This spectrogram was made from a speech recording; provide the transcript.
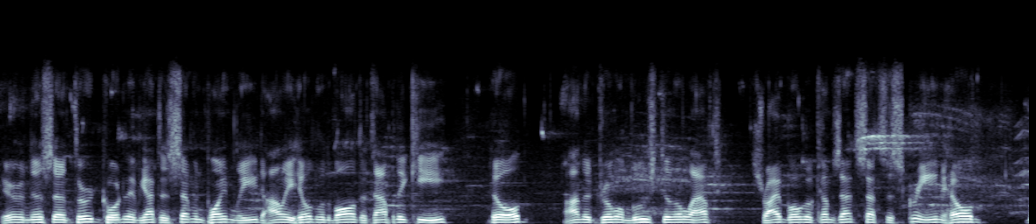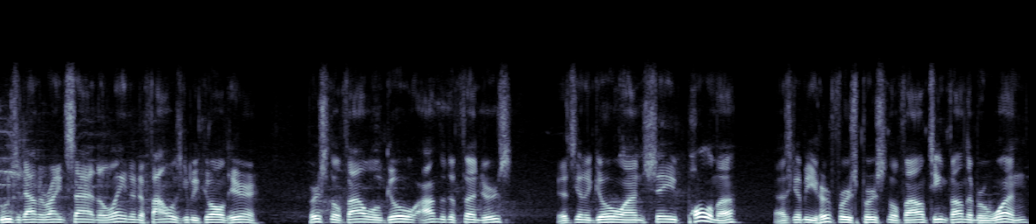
Here in this uh, third quarter, they've got the seven point lead. Holly Hild with the ball at the top of the key. Hild on the dribble, moves to the left. Schreibvogel comes out, sets the screen. Hild moves it down the right side of the lane, and a foul is going to be called here. Personal foul will go on the defenders. It's going to go on Shea Polima. That's going to be her first personal foul. Team foul number one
